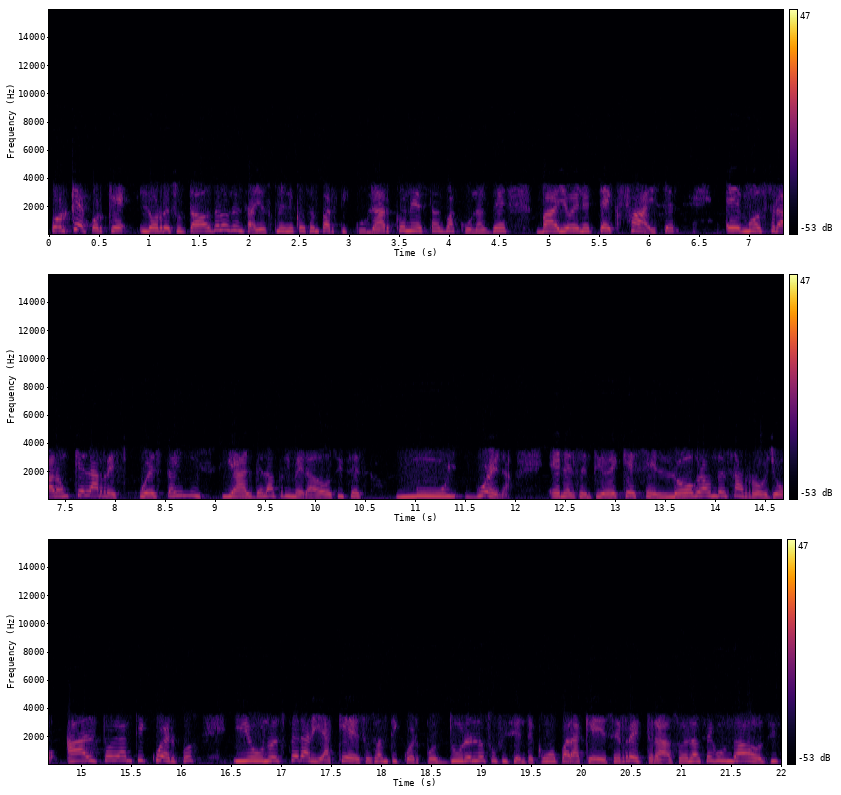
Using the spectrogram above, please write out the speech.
¿Por qué? Porque los resultados de los ensayos clínicos, en particular con estas vacunas de BioNTech Pfizer, eh, mostraron que la respuesta inicial de la primera dosis es muy buena, en el sentido de que se logra un desarrollo alto de anticuerpos y uno esperaría que esos anticuerpos duren lo suficiente como para que ese retraso de la segunda dosis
